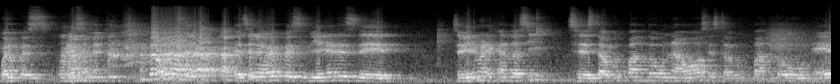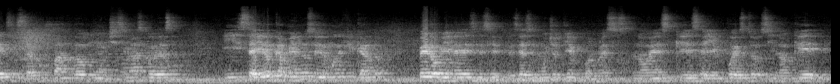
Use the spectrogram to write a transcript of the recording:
Bueno, pues Ajá. precisamente ese, lenguaje pues viene desde, se viene manejando así, se está ocupando una O, se está ocupando un él, se está ocupando muchísimas cosas y se ha ido cambiando, se ha ido modificando, pero viene desde, hace- desde hace mucho tiempo, no es, no es que se haya impuesto, sino que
